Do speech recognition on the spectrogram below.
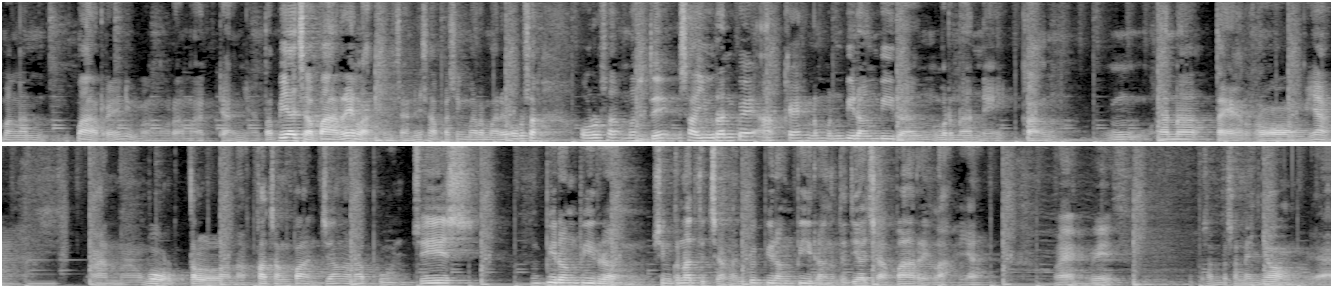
mangan pare nih bang orang madang ya. Tapi aja pare lah misalnya siapa sing marah-marah urusa urusa mesti sayuran kue akeh nemen pirang-pirang warnane kang. Anak terong ya anak wortel anak kacang panjang anak buncis. Pirang-pirang. Sing kena dejangan kue pirang-pirang jadi aja pare lah ya. Weh weh pesan-pesan nyong ya.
